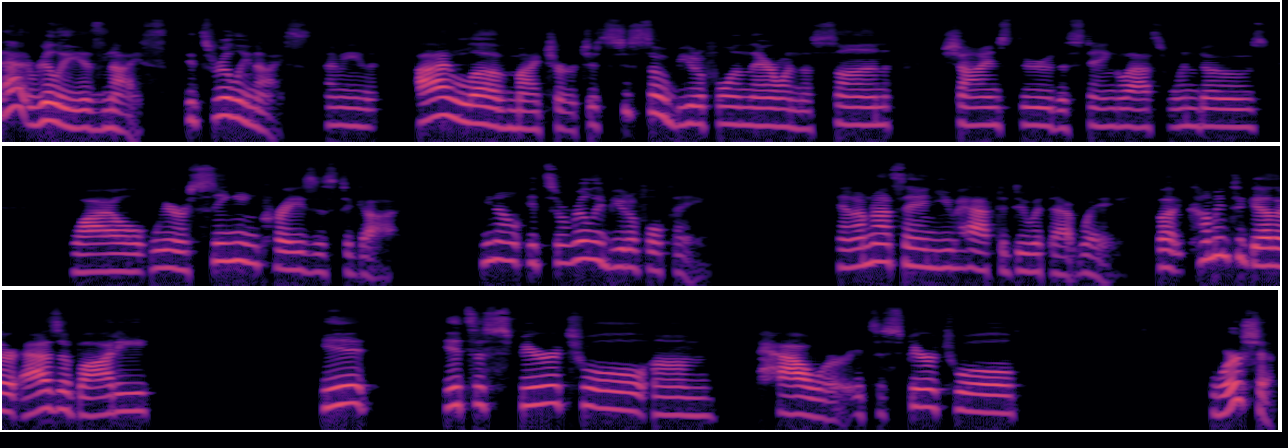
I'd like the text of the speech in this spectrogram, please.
that really is nice. It's really nice. I mean, I love my church. It's just so beautiful in there when the sun shines through the stained glass windows while we're singing praises to God you know, it's a really beautiful thing. And I'm not saying you have to do it that way, but coming together as a body, it it's a spiritual um, power. It's a spiritual worship,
